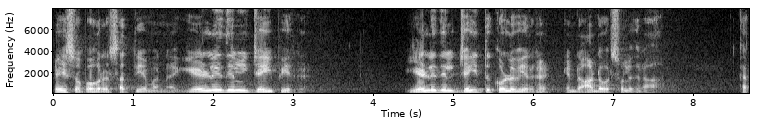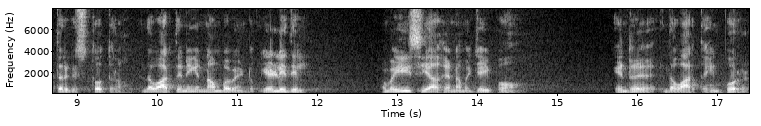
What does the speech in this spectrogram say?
பேச போகிற சத்தியம் என்ன? எளிதில் ஜெயிப்பீர்கள். எளிதில் ஜெயித்து கொள்ளுவீர்கள் என்று ஆண்டவர் சொல்லுகிறார். கத்தருக்கு ஸ்தோத்திரம். இந்த வார்த்தையை நீங்கள் நம்ப வேண்டும். எளிதில். ரொம்ப ஈஸியாக நம்ம ஜெயிப்போம். என்று இந்த வார்த்தையின் பொருள்.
